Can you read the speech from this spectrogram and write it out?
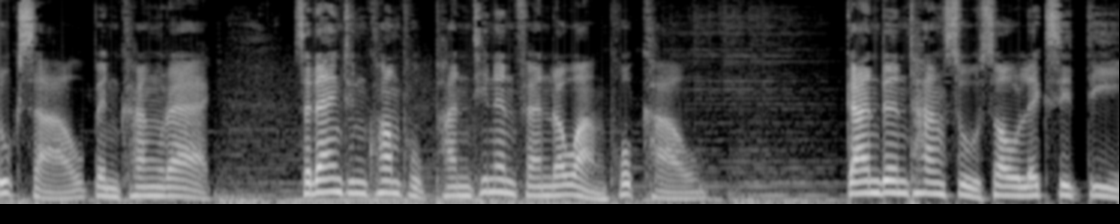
ลูกสาวเป็นครั้งแรก แสดงถึงความผูกพันที่แน่นแฟ้นระหว่างพวกเขา การเดินทางสู่โซลเล็กซิตี้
